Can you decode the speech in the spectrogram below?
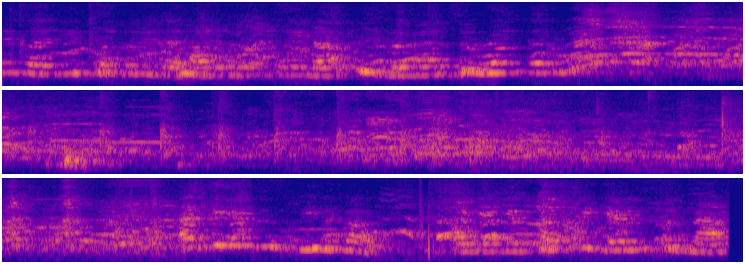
I need somebody to help me clean up. He's about to run the river. I think I just beat him up. Okay, can somebody get him some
